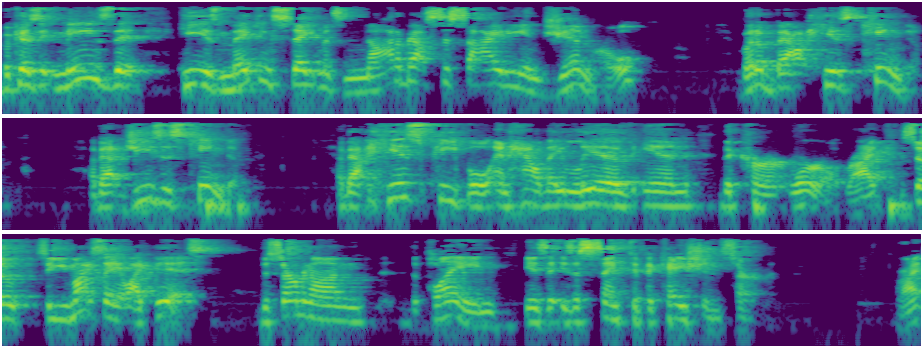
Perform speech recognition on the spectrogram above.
because it means that he is making statements not about society in general, but about his kingdom, about Jesus' kingdom, about his people and how they live in the current world, right? So, so you might say it like this. The sermon on the plain is, is a sanctification sermon, right?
